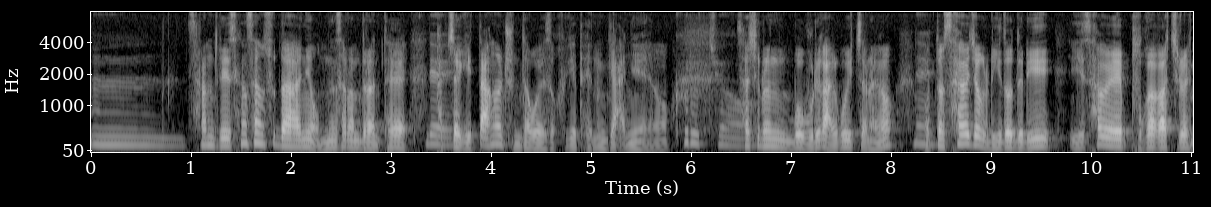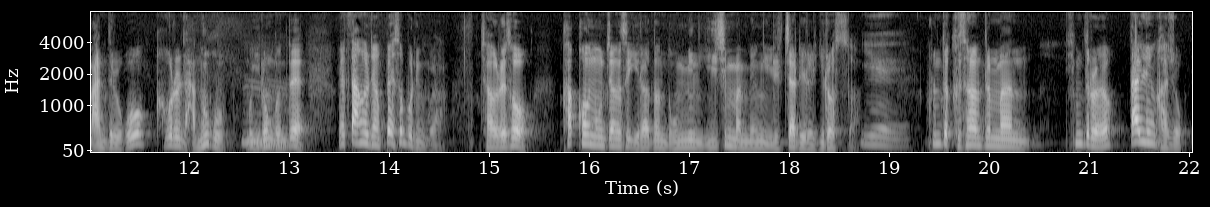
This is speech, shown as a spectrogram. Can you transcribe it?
음, 사람들이 생산 수단이 없는 사람들한테 네. 갑자기 땅을 준다고 해서 그게 되는 게 아니에요. 그렇죠. 사실은 뭐 우리가 알고 있잖아요. 네. 어떤 사회적 리더들이 이 사회의 부가가치를 만들고 그거를 나누고 뭐 이런 음. 건데 그냥 땅을 그냥 뺏어 버린 거야. 자 그래서 카카오 농장에서 일하던 농민 20만 명이 일자리를 잃었어. 예, 그런데 그 사람들만 힘들어요? 딸린 가족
